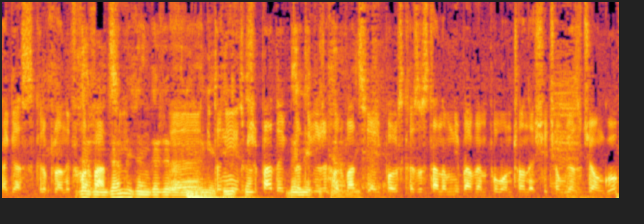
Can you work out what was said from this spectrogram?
na gaz skroplony w Chorwacji. Zarządzamy zaangażowaniem nie I to nie jest przypadek, dlatego że. Chorwacja i Polska zostaną niebawem połączone siecią gazociągów.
